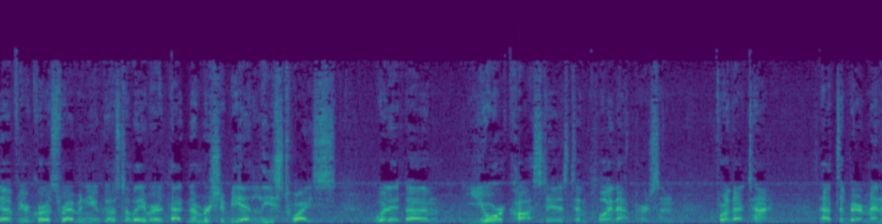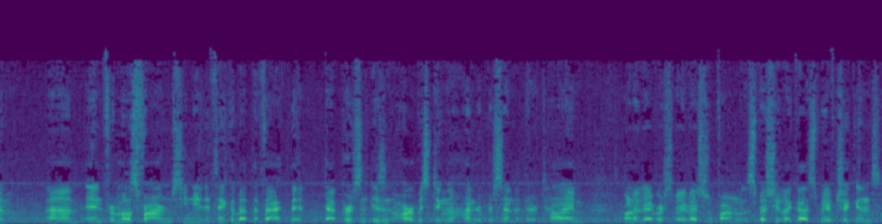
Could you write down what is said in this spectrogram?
of your gross revenue goes to labor, that number should be at least twice what it, um, your cost is to employ that person for that time. That's a bare minimum. Um, and for most farms, you need to think about the fact that that person isn't harvesting 100% of their time on a diversified vegetable farm, especially like us. We have chickens.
